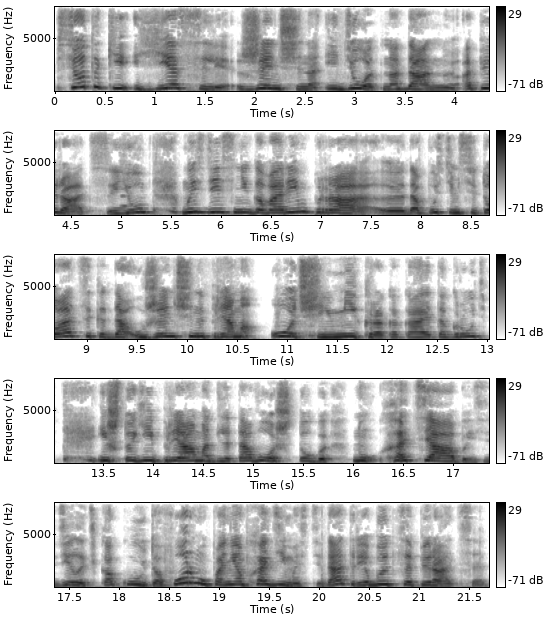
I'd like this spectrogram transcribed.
Все-таки, если женщина идет на данную операцию, мы здесь не говорим про, э, допустим, ситуации, когда у женщины прямо очень микро какая-то грудь, и что ей прямо для того, чтобы, ну, хотя бы сделать какую-то форму по необходимости, да, требуется операция.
